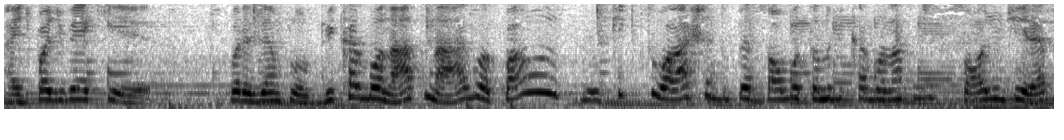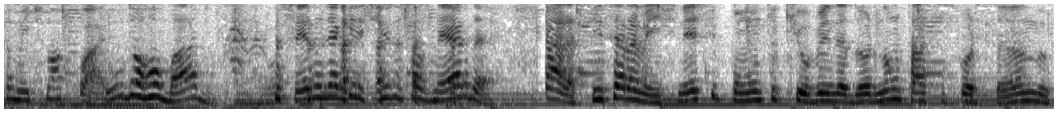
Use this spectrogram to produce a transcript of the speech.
A gente pode ver aqui, por exemplo, bicarbonato na água. Qual, o que, que tu acha do pessoal botando bicarbonato de sódio diretamente no aquário? tudo arrombado. Não sei de onde é que eles tiram essas merda. Cara, sinceramente, nesse ponto que o vendedor não tá se esforçando,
